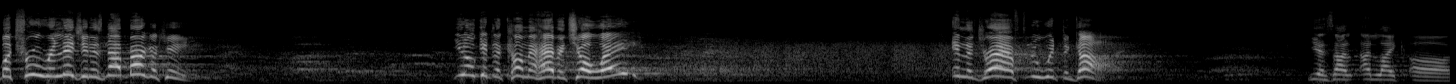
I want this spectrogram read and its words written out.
But true religion is not Burger King. You don't get to come and have it your way in the drive-through with the God. Yes, I, I like. Uh,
